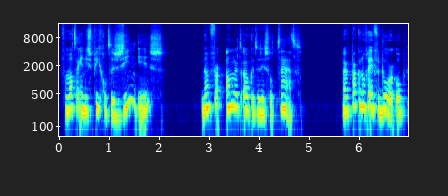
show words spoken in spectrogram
van wat er in die spiegel te zien is, dan verandert ook het resultaat. Maar we pakken nog even door op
